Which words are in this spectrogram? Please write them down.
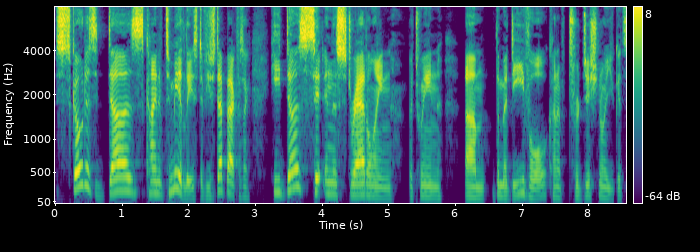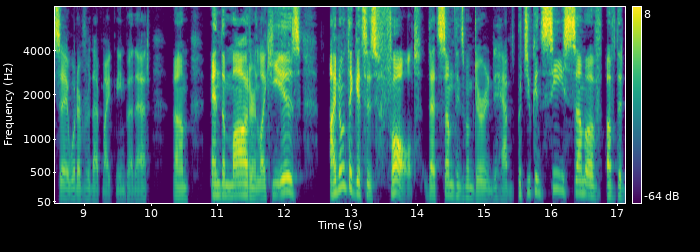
Scotus does kind of, to me at least, if you step back for a second, he does sit in the straddling between um, the medieval, kind of traditional, you could say, whatever that might mean by that, um, and the modern. Like he is, I don't think it's his fault that some things of modernity happens, but you can see some of of the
